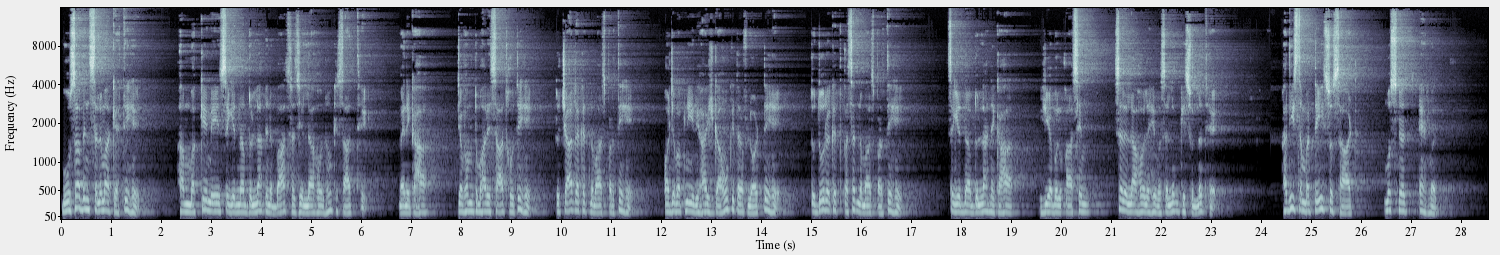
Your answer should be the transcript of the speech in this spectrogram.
موسا بن سلمہ کہتے ہیں، ہم مکے میں سیدنا عبداللہ بن عباس رضی اللہ عنہ کے ساتھ تھے۔ میں نے کہا، جب ہم تمہارے ساتھ ہوتے ہیں تو چار رکت نماز پڑھتے ہیں، اور جب اپنی رہائش گاہوں کی طرف لوٹتے ہیں تو دو رکت قصر نماز پڑھتے ہیں۔ سیدنا عبداللہ نے کہا، یہ ابو القاسم صلی اللہ علیہ وسلم کی سنت ہے۔ حدیث نمبر تیئیس سو ساٹھ، مسند احمد۔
